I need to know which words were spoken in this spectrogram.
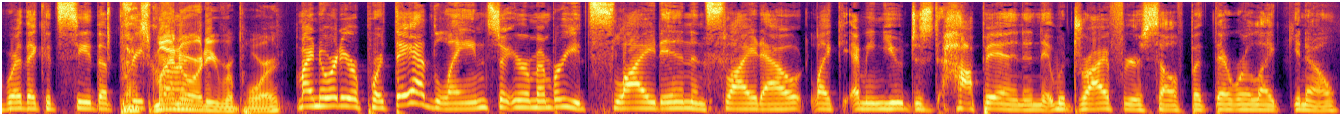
where they could see the pre That's Minority Report. Minority Report. They had lanes, don't you remember? You'd slide in and slide out. Like, I mean, you'd just hop in and it would drive for yourself, but there were like, you know,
